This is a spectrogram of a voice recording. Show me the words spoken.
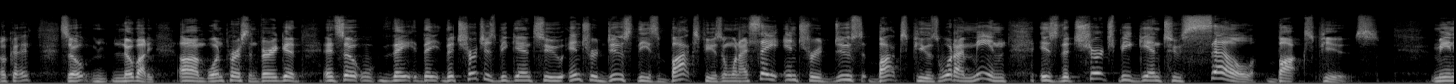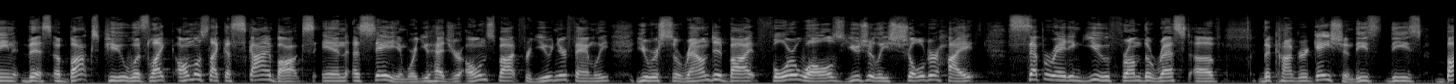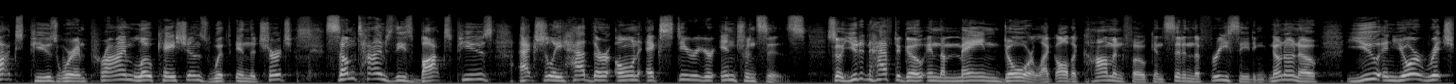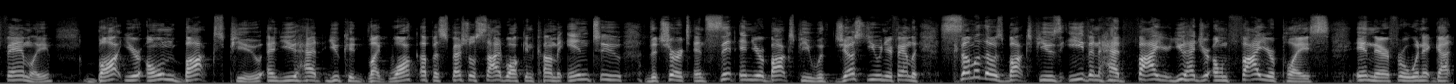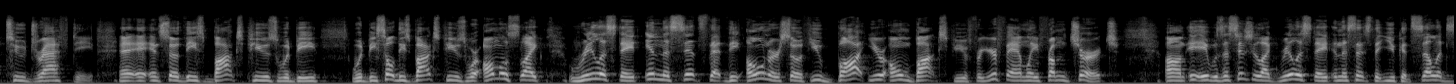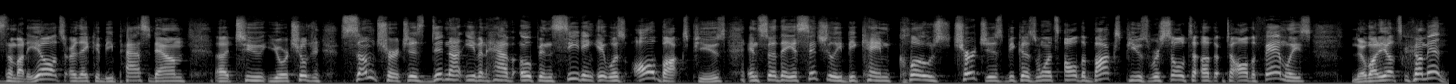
Okay, so nobody, um, one person, very good. And so they, they, the churches began to introduce these box pews. And when I say introduce box pews, what I mean is the church began to sell box pews meaning this a box pew was like almost like a skybox in a stadium where you had your own spot for you and your family. You were surrounded by four walls usually shoulder height separating you from the rest of the congregation. These these box pews were in prime locations within the church. Sometimes these box pews actually had their own exterior entrances. So you didn't have to go in the main door like all the common folk and sit in the free seating. No no no. You and your rich family bought your own box pew and you had you could like walk up a special sidewalk and come into the church and sit in your box pew with just you and your family. Some of those box pews even had fire you had your own fireplace in there for when it got too drafty. And, so these box pews would be would be sold. These box pews were almost like real estate in the sense that the owner so if you bought your own box pew for your family from the church um, it, it was essentially like real estate in the sense that you could sell it to somebody else or they could be passed passed down uh, to your children. Some churches did not even have open seating, it was all box pews. And so they essentially became closed churches because once all the box pews were sold to, other, to all the families, nobody else could come in.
